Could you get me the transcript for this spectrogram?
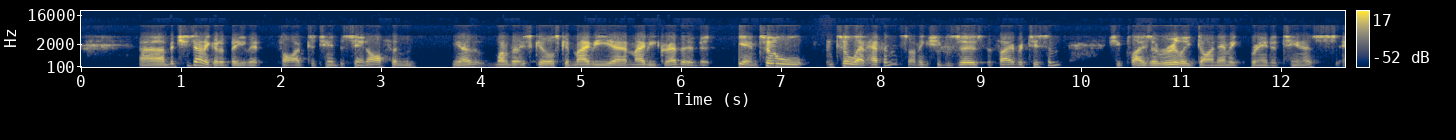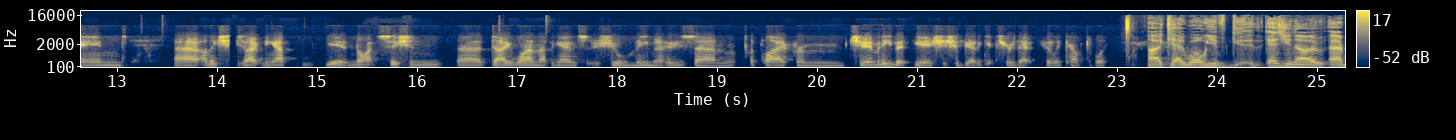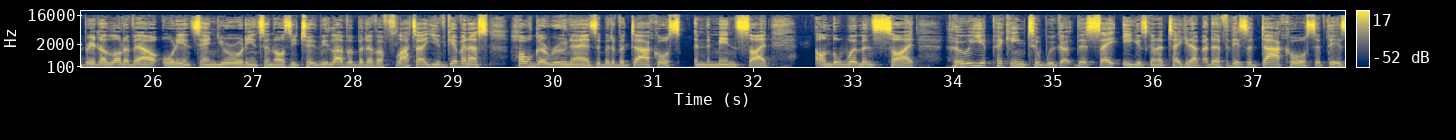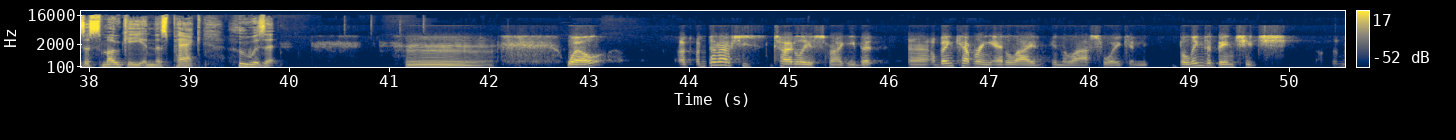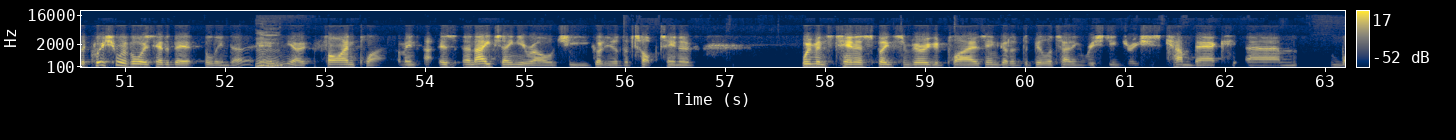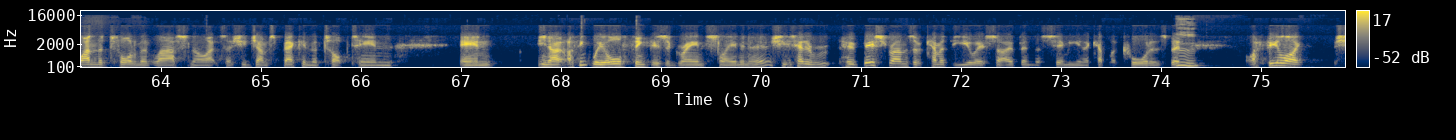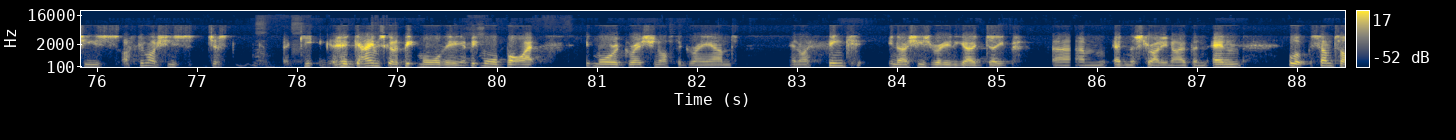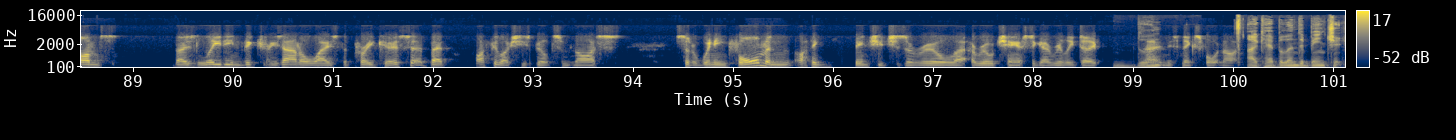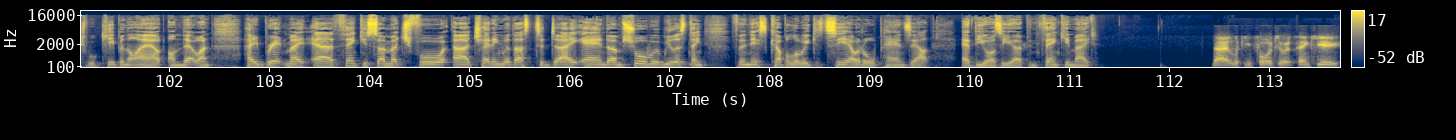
Uh, but she's only got to be about five to ten percent off, and you know one of those girls could maybe uh, maybe grab her. But yeah, until until that happens, I think she deserves the favouritism. She plays a really dynamic brand of tennis, and I think she's opening up, yeah, night session uh, day one up against Jule Nieme, who's um, a player from Germany. But yeah, she should be able to get through that fairly comfortably. Okay, well, you've, as you know, uh, Brett, a lot of our audience and your audience in Aussie too, we love a bit of a flutter. You've given us Holger Rune as a bit of a dark horse in the men's side. On the women's side, who are you picking to? We got let's say Iga's going to take it up, but if there's a dark horse, if there's a smoky in this pack, who is it? Hmm. Well, I, I don't know if she's totally a smoky, but uh, I've been covering Adelaide in the last week, and Belinda Bencic. The question we've always had about Belinda, mm-hmm. and you know, fine player. I mean, as an 18-year-old, she got into the top 10 of women's tennis, beat some very good players, then got a debilitating wrist injury. She's come back, um, won the tournament last night, so she jumps back in the top 10. And you know, I think we all think there's a grand slam in her. She's had a, her best runs have come at the U.S. Open, the semi, and a couple of quarters. But mm. I feel like she's, I feel like she's just her game's got a bit more there, a bit more bite, a bit more aggression off the ground, and I think you know she's ready to go deep um, at an Australian Open. And look, sometimes those lead-in victories aren't always the precursor, but I feel like she's built some nice sort of winning form, and I think Bencic is a real uh, a real chance to go really deep uh, in this next fortnight. Okay, Belinda Bencic. We'll keep an eye out on that one. Hey, Brett, mate, uh, thank you so much for uh, chatting with us today, and I'm sure we'll be listening for the next couple of weeks to see how it all pans out at the Aussie Open. Thank you, mate. No, looking forward to it. Thank you.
